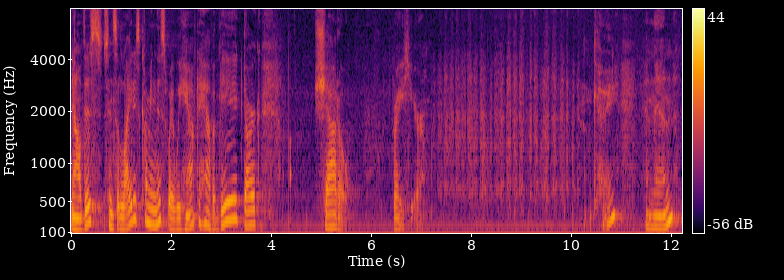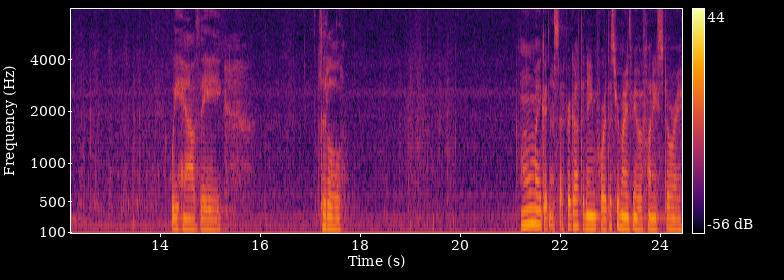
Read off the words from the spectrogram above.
now this since the light is coming this way we have to have a big dark shadow right here. Okay and then we have the little Oh my goodness, I forgot the name for it. This reminds me of a funny story.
